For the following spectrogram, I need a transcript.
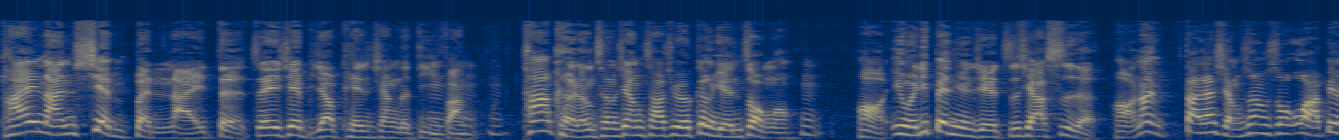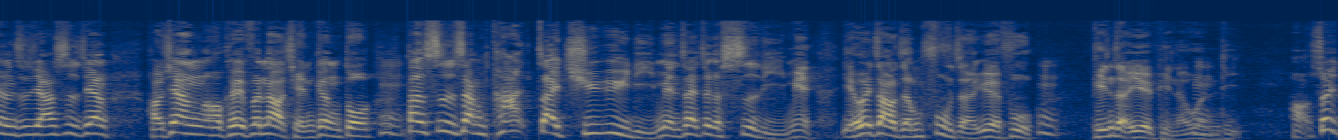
台南县本来的这一些比较偏乡的地方，它可能城乡差距会更严重哦。好、因为你变成一个直辖市了，哈、那大家想象说，哇，变成直辖市这样，好像哦可以分到钱更多，嗯但事实上，它在区域里面，在这个市里面，也会造成富者越富，贫者越贫的问题。好，所以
